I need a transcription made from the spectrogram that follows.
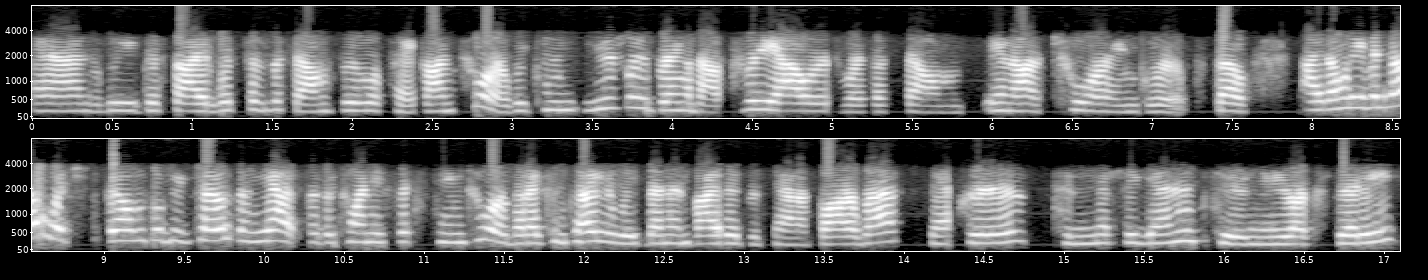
and we decide which of the films we will take on tour. We can usually bring about three hours worth of films in our touring group. So I don't even know which films will be chosen yet for the 2016 tour, but I can tell you we've been invited to Santa Barbara, Santa Cruz, to Michigan, to New York City.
